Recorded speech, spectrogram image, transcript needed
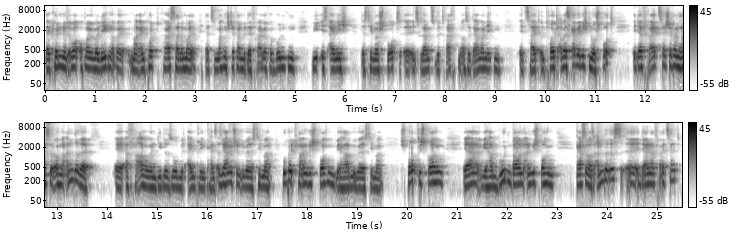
da können wir uns aber auch mal überlegen, ob wir mal einen Podcast halt mal dazu machen, Stefan, mit der Frage verbunden, wie ist eigentlich das Thema Sport äh, insgesamt zu betrachten aus der damaligen äh, Zeit und heute. Aber es gab ja nicht nur Sport. In der Freizeit, Stefan, hast du auch eine andere äh, Erfahrungen, die du so mit einbringen kannst. Also wir haben jetzt schon über das Thema Mopedfahren gesprochen, wir haben über das Thema Sport gesprochen, ja, wir haben Budenbauen angesprochen. Gab es noch was anderes äh, in deiner Freizeit?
